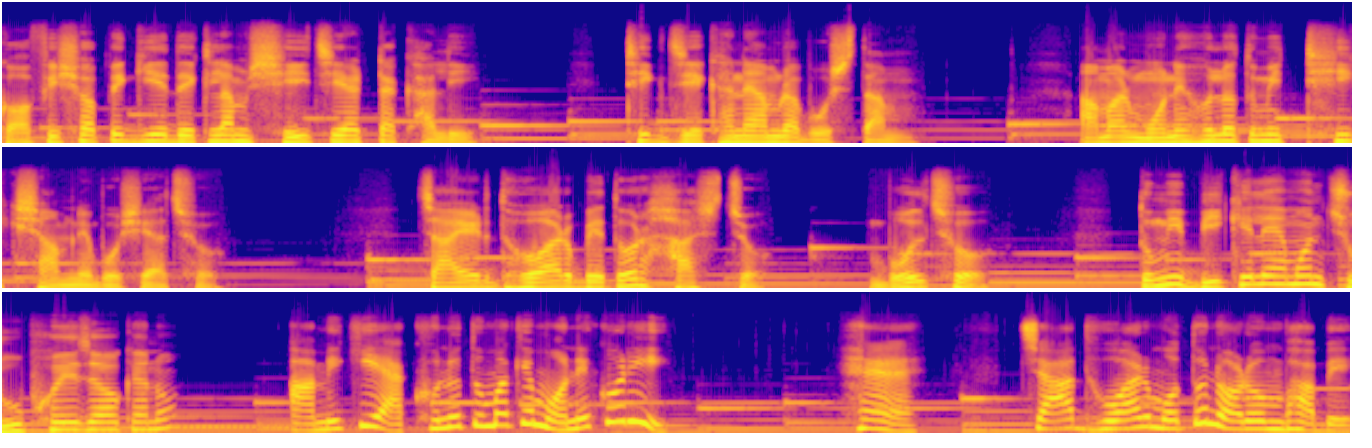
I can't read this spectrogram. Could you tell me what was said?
কফি শপে গিয়ে দেখলাম সেই চেয়ারটা খালি ঠিক যেখানে আমরা বসতাম। আমার মনে হলো তুমি ঠিক সামনে বসে আছো। চায়ের ধোয়ার ভেতর হাসছ বলছো তুমি বিকেলে এমন চুপ হয়ে যাও কেন? আমি কি এখনও তোমাকে মনে করি? হ্যাঁ চা ধোয়ার মতো নরমভাবে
